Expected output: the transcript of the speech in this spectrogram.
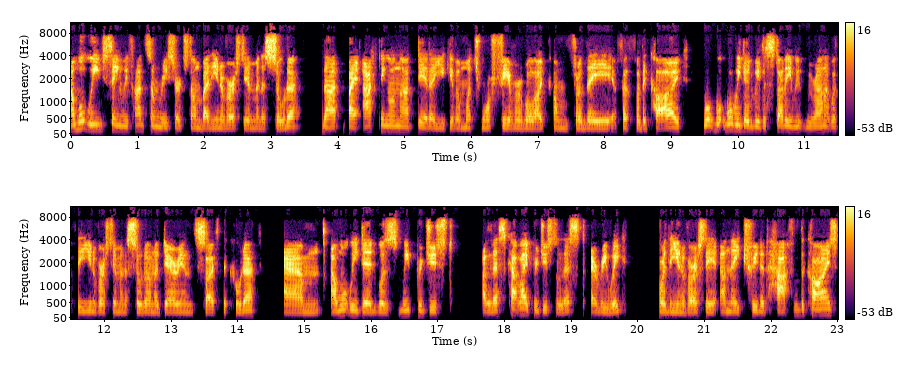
and what we've seen, we've had some research done by the University of Minnesota that by acting on that data, you give a much more favourable outcome for the for, for the cow. What, what, what we did, we had a study, we, we ran it with the University of Minnesota on a dairy in South Dakota. Um, and what we did was we produced a list, CattleEye produced a list every week for the university, and they treated half of the cows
